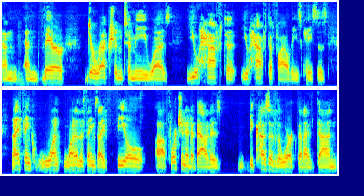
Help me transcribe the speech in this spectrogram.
and mm-hmm. and their direction to me was, you have to you have to file these cases and I think one one of the things I feel uh, fortunate about is because of the work that I've done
